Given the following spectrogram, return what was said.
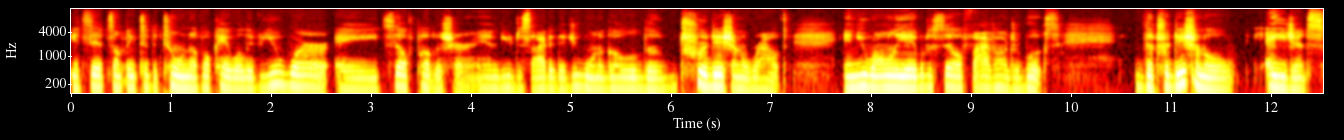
it said something to the tune of okay well if you were a self-publisher and you decided that you want to go the traditional route and you were only able to sell 500 books, the traditional agents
